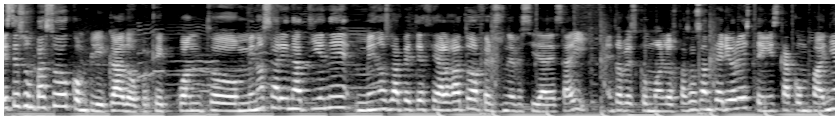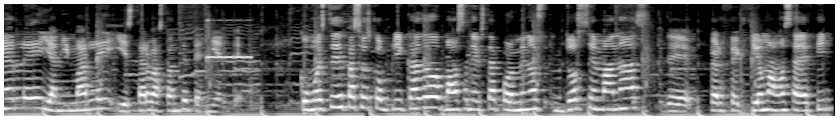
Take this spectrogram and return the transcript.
Este es un paso complicado porque cuanto menos arena tiene, menos le apetece al gato hacer sus necesidades ahí. Entonces, como en los pasos anteriores, tenéis que acompañarle y animarle y estar bastante pendiente. Como este paso es complicado, vamos a necesitar por lo menos dos semanas de perfección, vamos a decir,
